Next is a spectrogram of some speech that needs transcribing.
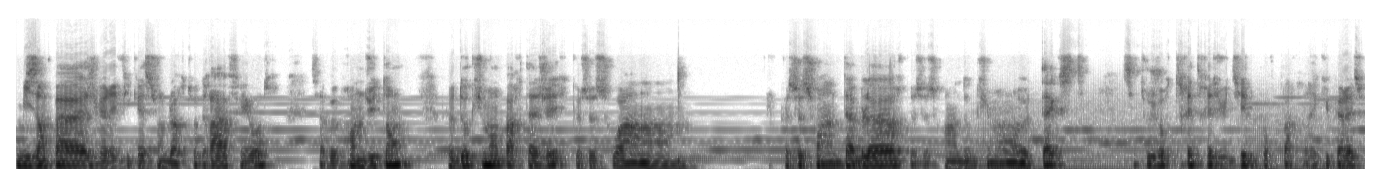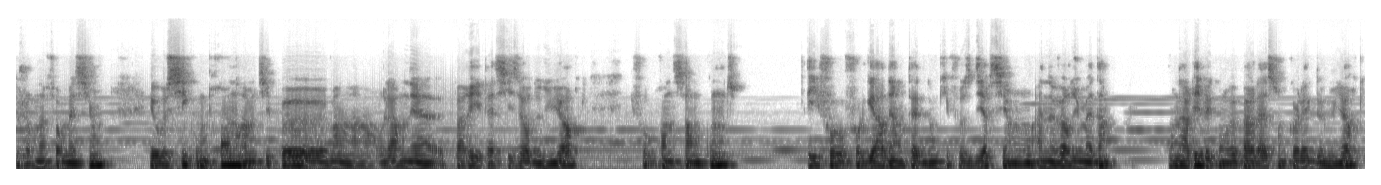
mise en page, vérification de l'orthographe et autres. Ça peut prendre du temps. Le document partagé, que ce soit un, que ce soit un tableur, que ce soit un document euh, texte, c'est toujours très très utile pour récupérer ce genre d'informations et aussi comprendre un petit peu, euh, ben, là on est à, Paris est à 6 heures de New York, il faut prendre ça en compte et il faut, le garder en tête. Donc il faut se dire si on, à 9 heures du matin, on arrive et qu'on veut parler à son collègue de New York,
